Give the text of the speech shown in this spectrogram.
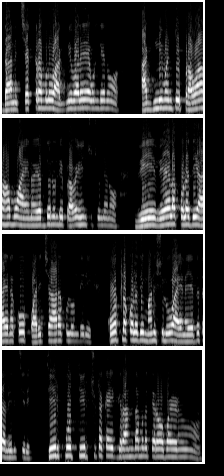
దాని చక్రములు అగ్ని వలె ఉండెను. అగ్ని వంటి ప్రవాహము ఆయన యొద్ద నుండి ప్రవహించుచుండెను. వే వేల కొలది ఆయనకు పరిచారకులుండిరి. కోట్ల కొలది మనుషులు ఆయన ఎదుట నిలిచిరి. తీర్పు తీర్చుటకై గ్రంథములు తెరవబడను.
